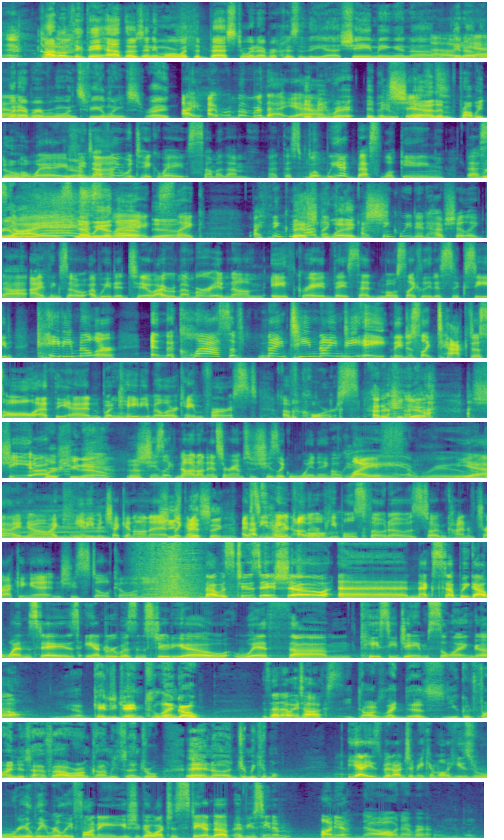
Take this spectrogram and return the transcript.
yeah. I don't think they have those anymore with the best or whatever because of the uh, shaming and um, Oh, you know yeah. whatever everyone's feelings, right? I, I remember that. Yeah. It'd be rare. It'd be Let's yeah. shift Then probably don't. away Yeah. from They that. definitely would take away some of them at this. What we had best looking, best Really? eyes, Yeah, best we had that, legs. yeah. Like, I think we Best had like I think we did have shit like that. I think so. Uh, We did too. I remember in um, eighth grade, they said most likely to succeed, Katie Miller. And the class of 1998, they just like tacked us all at the end, but Katie Miller came first, of course. How did she do? She um, Where's she now? she's like not on Instagram, so she's like winning okay, life. rude. Yeah, I know. I can't even check in on it. She's like missing. I, have That's seen her in other people's photos, so I'm kind of tracking it, and she's still killing it. That was Tuesday's show, and next up we got Wednesdays. Andrew was in studio with um, Casey James Salengo. Yep, Casey James Salengo. Is that how he talks? He talks like this. You could find his half hour on Comedy Central and uh, Jimmy Kimmel. Yeah, he's been on Jimmy Kimmel. He's really, really funny. You should go watch his stand up. Have you seen him, Anya? No, never.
